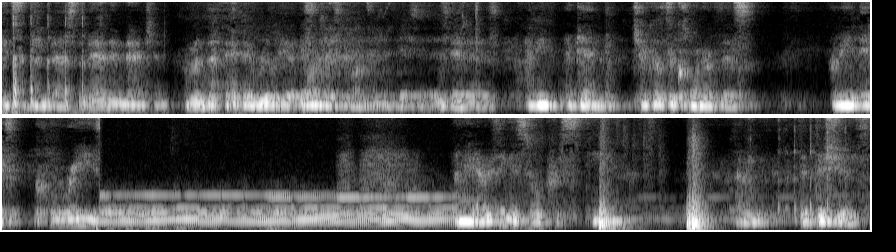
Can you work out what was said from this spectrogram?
It's, the best abandoned mansion. I mean, it really is. On this continent, yes it is. It is. I mean, again, check out the corner of this. I mean, it's crazy. Everything is so pristine. I mean, the dishes,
